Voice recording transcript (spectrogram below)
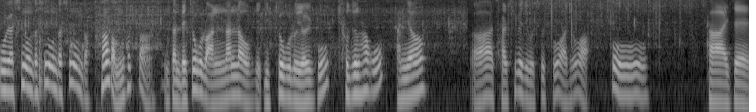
오, 야, 신호 온다, 신호 온다, 신호 온다. 하나도 안 무섭다. 일단 내 쪽으로 안 날라오게 이쪽으로 열고, 조준하고, 안녕. 아, 잘 튀겨지고 있어. 좋아, 좋아. 오. 자, 이제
